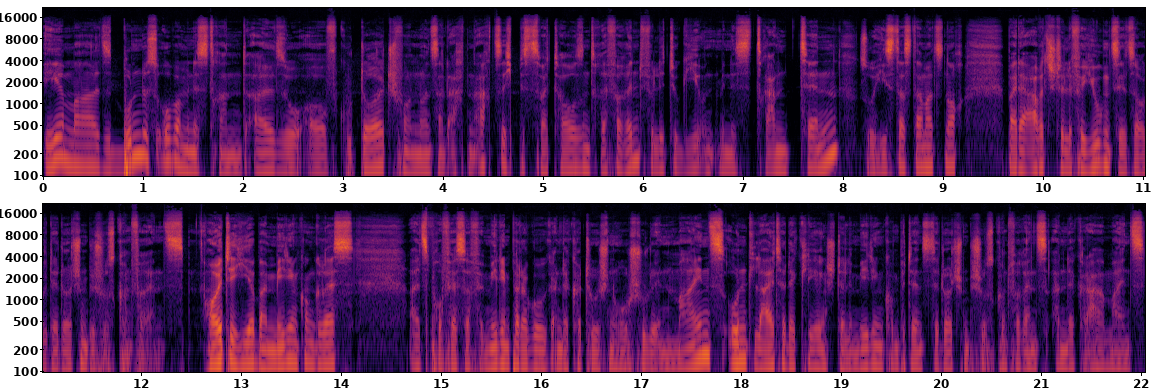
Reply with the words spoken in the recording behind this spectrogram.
ehemals Bundesoberministrant, also auf gut Deutsch von 1988 bis 2000 Referent für Liturgie und Ministranten, so hieß das damals noch, bei der Arbeitsstelle für Jugendseelsorge der Deutschen Bischofskonferenz. Heute hier beim Medienkongress als Professor für Medienpädagogik an der Katholischen Hochschule in Mainz und Leiter der Clearingstelle Medienkompetenz der Deutschen Bischofskonferenz an der KH Mainz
